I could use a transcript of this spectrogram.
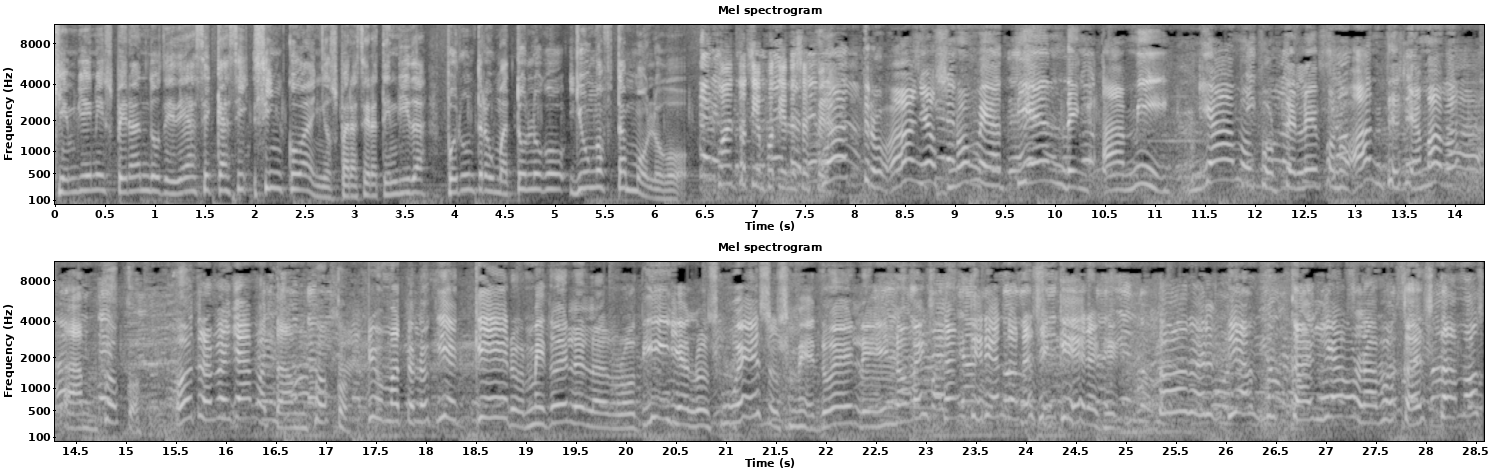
quien viene esperando desde hace casi cinco años para ser atendida por un traumatólogo y un oftalmólogo. ¿Cuánto tiempo tienes esperando? Cuatro años no me atienden a mí. Llamo por teléfono, antes llamaba, tampoco. Otra vez llamo, tampoco. Reumatología quiero, me duele la rodilla, los huesos me duelen y no me están queriendo ni siquiera que todo el tiempo callado la boca estamos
